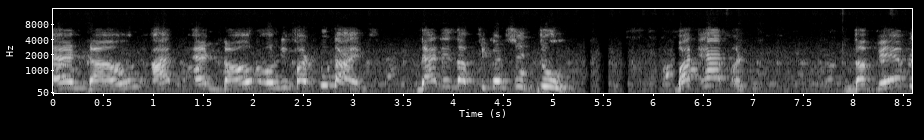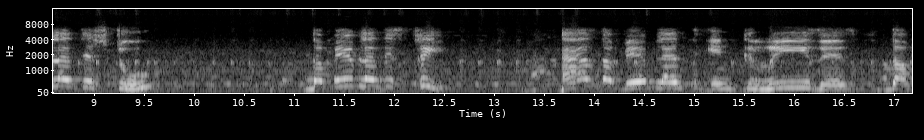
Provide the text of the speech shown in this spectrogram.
and down, up and down only for two times. That is the frequency two. What happened? The wavelength is two, the wavelength is three as the wavelength increases, the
